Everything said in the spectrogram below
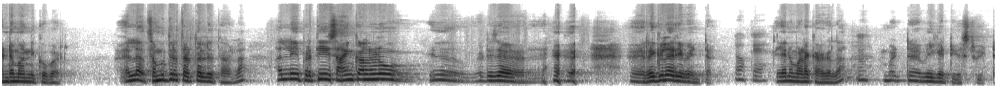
ಅಂಡಮಾನ್ ನಿಕೋಬಾರ್, ಎಲ್ಲ ಸಮುದ್ರ ತಟದಲ್ಲಿರ್ತಾವಲ್ಲ ಅಲ್ಲಿ ಪ್ರತಿ ಸಾಯಂಕಾಲನೂ ಇದು it is a regular event ಏನು ಮಾಡೋಕ್ಕಾಗಲ್ಲ but we get use to it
